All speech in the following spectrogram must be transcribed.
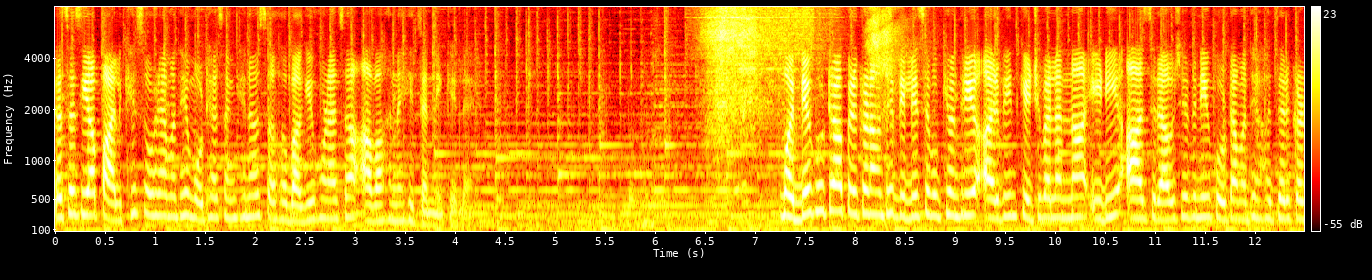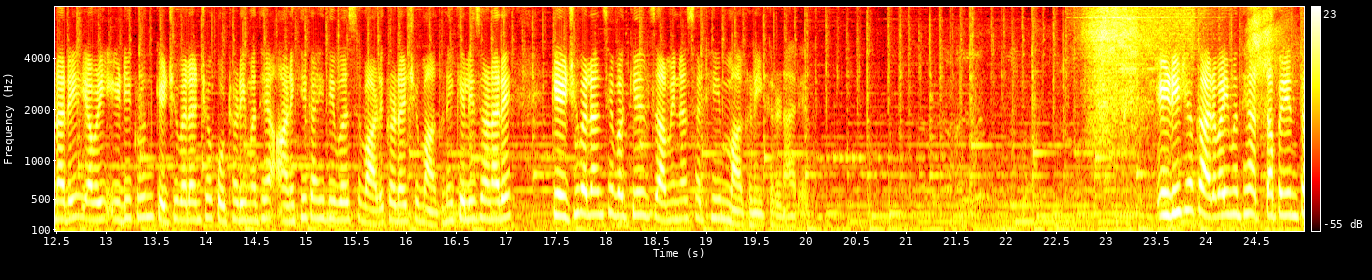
तसंच या पालखी सोहळ्यामध्ये मोठ्या संख्येनं सहभागी होण्याचं आवाहनही त्यांनी केलंय. मद्य घोटाळा प्रकरणामध्ये दिल्लीचे मुख्यमंत्री अरविंद केजरीवालांना ईडी आज रावजेवनी कोर्टामध्ये हजर करणार. आहे यावेळी ईडीकडून केजरीवालांच्या कोठडीमध्ये आणखी काही दिवस वाढ करण्याची मागणी केली जाणार आहे. केजरीवालांचे वकील जामिनासाठी मागणी करणार आहेत. ईडीच्या कारवाईमध्ये आतापर्यंत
